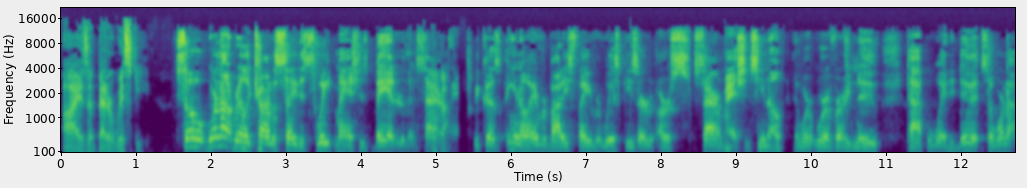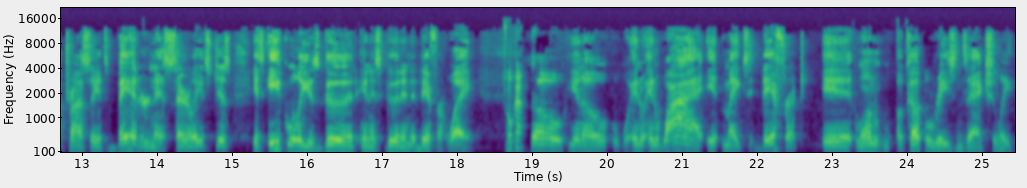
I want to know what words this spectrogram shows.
eyes, a better whiskey? So we're not really trying to say that sweet mash is better than sour okay. mash because you know everybody's favorite whiskeys are, are sour mashes, you know, and we're we're a very new type of way to do it. So we're not trying to say it's better necessarily. It's just it's equally as good and it's good in a different way. Okay. So you know, and and why it makes it different. It one a couple reasons actually.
